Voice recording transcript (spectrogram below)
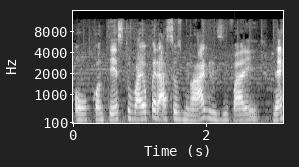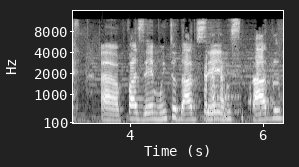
o contexto vai operar seus milagres e vai, né, fazer muito dado ser licitado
